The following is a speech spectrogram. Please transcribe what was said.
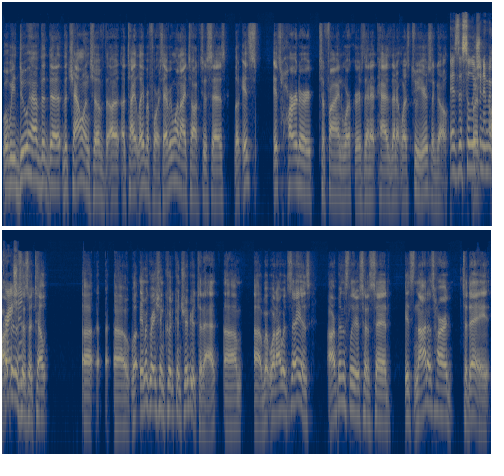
Well, we do have the, the, the challenge of the, a tight labor force. Everyone I talk to says, look, it's it's harder to find workers than it has than it was two years ago. Is the solution but immigration? Our businesses are tell, uh, uh, well, immigration could contribute to that. Um, uh, but what I would say is our business leaders have said it's not as hard today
